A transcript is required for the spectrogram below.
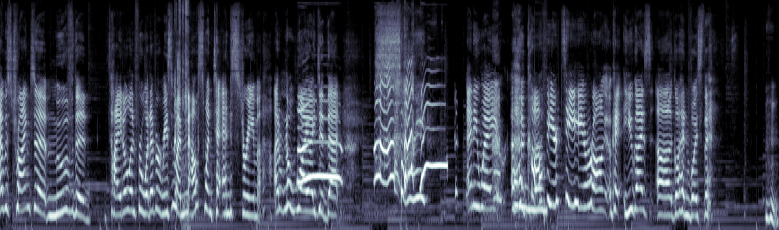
I was trying to move the title, and for whatever reason, my mouse went to end stream. I don't know why I did that. Sorry. Anyway, uh, coffee or tea? Wrong. Okay, you guys, uh, go ahead and voice this. Mhm.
